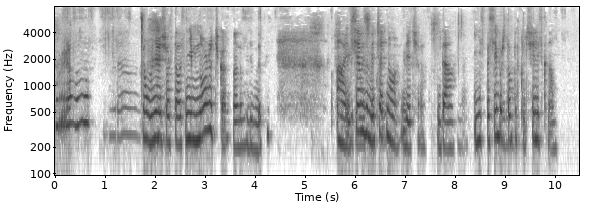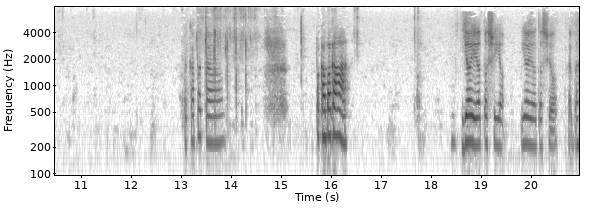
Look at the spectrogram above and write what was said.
Ура! Ура! У меня еще осталось немножечко, надо будет допить. А, и всем замечательного вечера. Да. да. И спасибо, что подключились к нам. Пока-пока. Пока-пока. Йо-йо, Тошио. Йо-йо, Тошио. Это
